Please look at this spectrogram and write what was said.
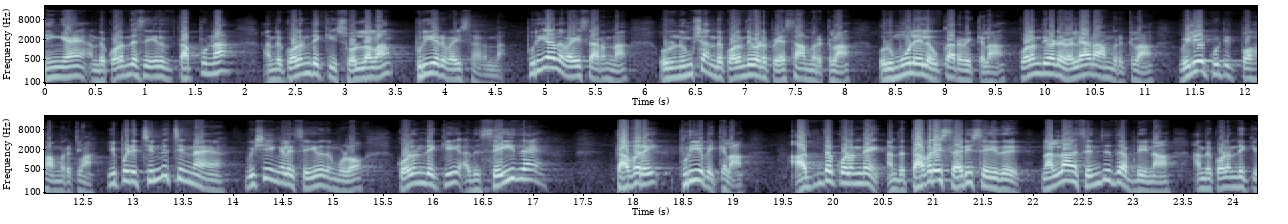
நீங்கள் அந்த குழந்தை செய்கிறது தப்புன்னா அந்த குழந்தைக்கு சொல்லலாம். புரியிற வயசாக இருந்தால் புரியாத வயசாக இருந்தால் ஒரு நிமிஷம் அந்த குழந்தையோட பேசாமல் இருக்கலாம். ஒரு மூலையில் உட்கார வைக்கலாம். குழந்தையோட விளையாடாமல் இருக்கலாம். வெளியே கூட்டிகிட்டு போகாமல் இருக்கலாம். இப்படி சின்ன சின்ன விஷயங்களை செய்வதன் மூலம் குழந்தைக்கு அது செய்த தவறை புரிய வைக்கலாம். அந்த குழந்தை அந்த தவறை சரி செய்து நல்லா செஞ்சது அப்படின்னா அந்த குழந்தைக்கு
